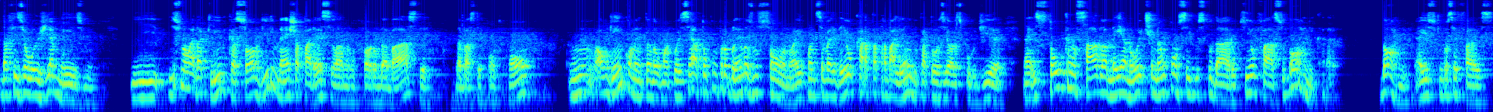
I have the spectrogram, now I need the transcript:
da fisiologia mesmo. E isso não é da clínica só, vira e mexe aparece lá no fórum da Baster, da Baster.com, um, alguém comentando alguma coisa assim, ah, tô com problemas no sono. Aí quando você vai ver, o cara tá trabalhando 14 horas por dia, né? Estou cansado à meia-noite, não consigo estudar. O que eu faço? Dorme, cara. Dorme. É isso que você faz.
